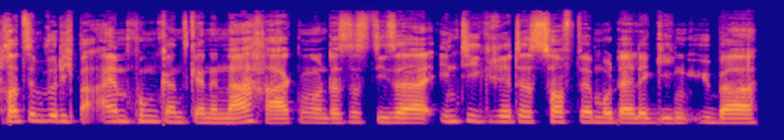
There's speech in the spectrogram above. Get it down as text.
Trotzdem würde ich bei einem Punkt ganz gerne nachhaken und das ist dieser integrierte Softwaremodelle gegenüber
